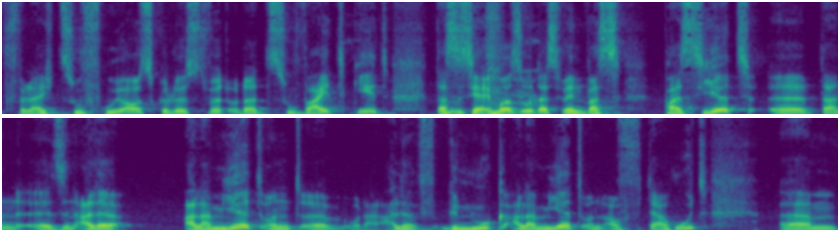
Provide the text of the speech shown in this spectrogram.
vielleicht zu früh ausgelöst wird oder zu weit geht. Das ist ja immer so, dass wenn was passiert, äh, dann äh, sind alle alarmiert und äh, oder alle genug alarmiert und auf der Hut. Ähm,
